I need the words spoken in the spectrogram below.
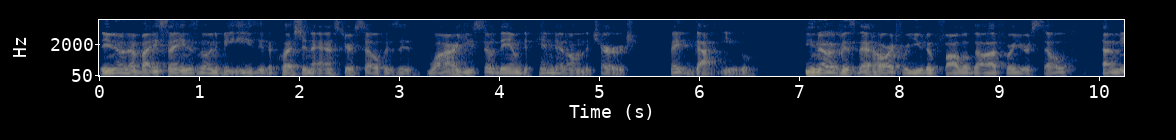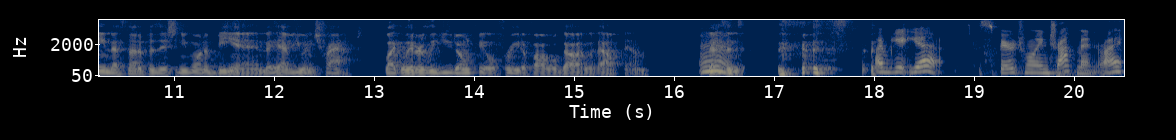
You know, nobody's saying it's going to be easy. The question to ask yourself is, is why are you so damn dependent on the church? They've got you. You know, if it's that hard for you to follow God for yourself, I mean, that's not a position you want to be in. They have you entrapped. Like literally, you don't feel free to follow God without them. Mm. That's I mean, yeah, spiritual entrapment, right?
